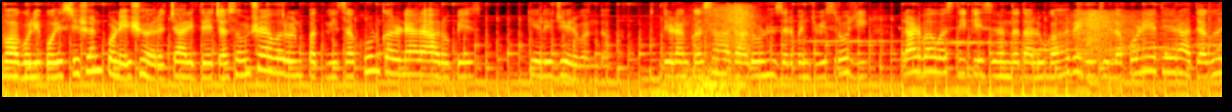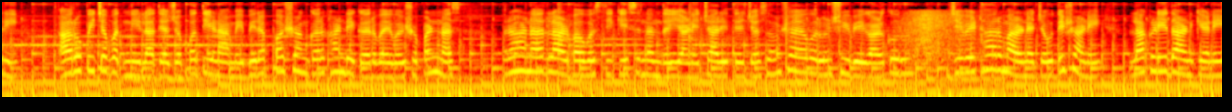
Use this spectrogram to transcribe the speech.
वाघोली पोलीस स्टेशन पुणे शहर. चारित्र्याच्या संशयावरून पत्नीचा खून करणारा आरोपी केले जेरबंद. दिनांक सहा दहा दोन हजार पंचवीस रोजी लाडबाग वस्ती केसरंद तालुका हवेली जिल्हा पुणे येथे राहत्या घरी आरोपीच्या पत्नीला त्याच्या पती नामे बिरप्पा शंकर खांडेकर वयवर्ष पन्नास राहणार लाडबाग वस्ती केसनंद याने चारित्र्याच्या संशयावरून शिवेगाळ करून जीवे ठार मारण्याच्या उद्देशाने लाकडी दांडक्याने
